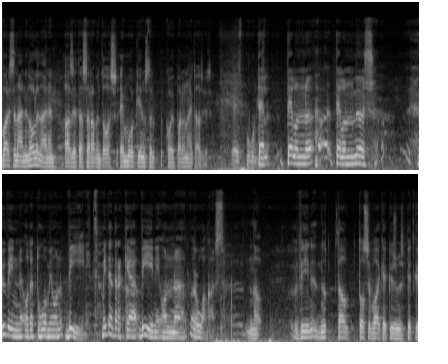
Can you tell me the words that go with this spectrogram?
varsinainen olennainen asia tässä ravintolassa. Ei mua kiinnosta kovin paljon näitä asioita. Teillä teil on, teil on myös hyvin otettu huomioon viinit. Miten tärkeä viini on ruoan kanssa? No Viini, no, tämä on tosi vaikea kysymys, pitkä,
